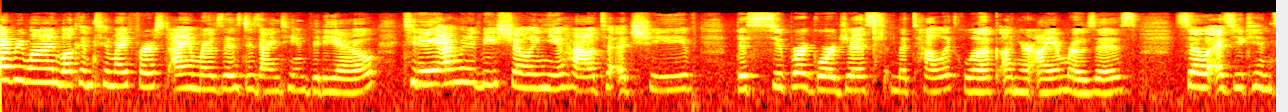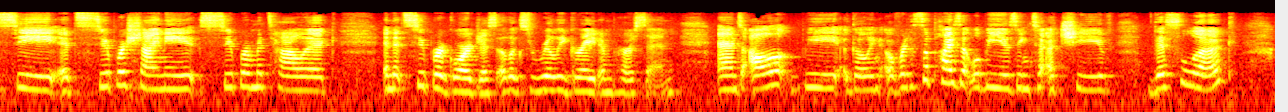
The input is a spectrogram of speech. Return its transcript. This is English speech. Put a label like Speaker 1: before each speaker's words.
Speaker 1: Hi everyone, welcome to my first I Am Roses design team video. Today I'm going to be showing you how to achieve this super gorgeous metallic look on your I Am Roses. So as you can see, it's super shiny, super metallic, and it's super gorgeous. It looks really great in person. And I'll be going over the supplies that we'll be using to achieve this look.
